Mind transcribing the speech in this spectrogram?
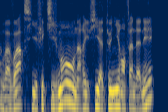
On va voir si effectivement on a réussi à tenir en fin d'année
